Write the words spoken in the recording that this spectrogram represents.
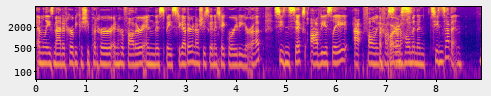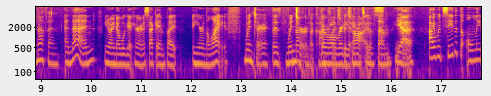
Emily's mad at her because she put her and her father in this space together. Now she's going to take Rory to Europe. Season six, obviously, following a Of house not a home, and then season seven, Nothing. and then, you know, I know we'll get here in a second, but a year in the life. Winter. There's Winter. They're already at between the two of them. Yeah. I would say that the only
